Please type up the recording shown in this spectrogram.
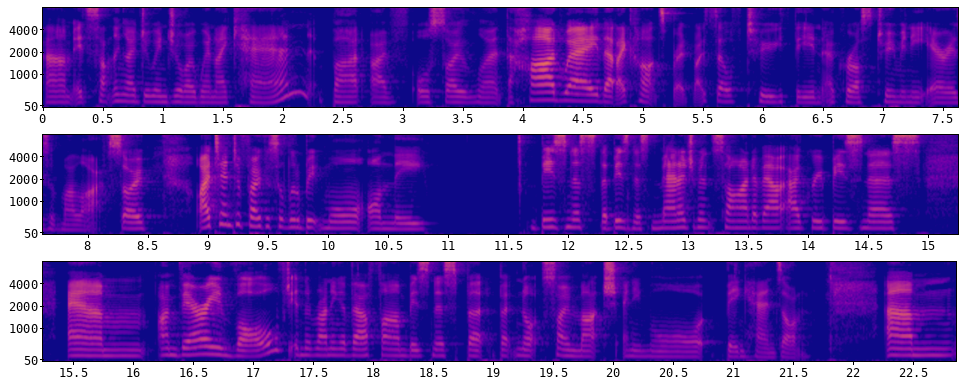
Um, it's something I do enjoy when I can, but I've also learnt the hard way that I can't spread myself too thin across too many areas of my life. So I tend to focus a little bit more on the business, the business management side of our agribusiness. Um, I'm very involved in the running of our farm business, but but not so much anymore being hands on. Um,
